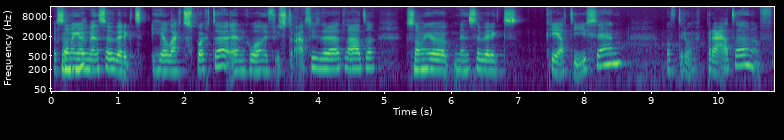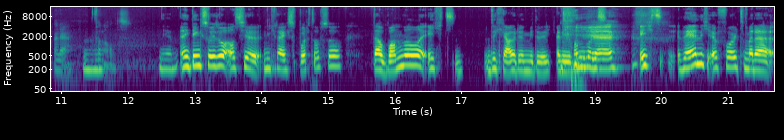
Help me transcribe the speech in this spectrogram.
Voor sommige mensen werkt heel hard sporten en gewoon je frustraties eruit laten. Voor sommige mensen werkt creatief zijn of erover praten of allee, van alles. Ja. En ik denk sowieso, als je niet graag sport of zo, dat wandelen echt de gouden middenweg... Allee, wandelen is Ja. echt weinig effort, maar dat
